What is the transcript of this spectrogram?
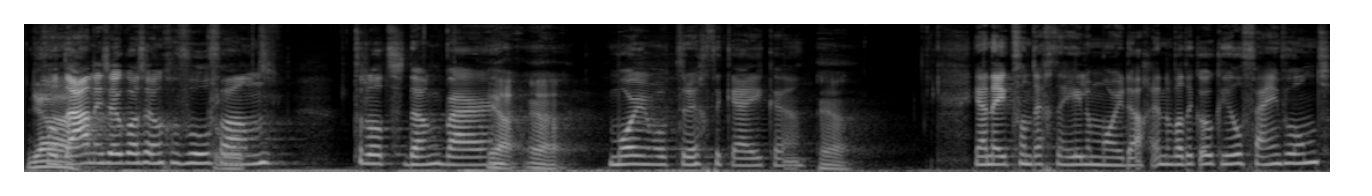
ja, Voldaan is ook wel zo'n gevoel Klopt. van trots, dankbaar. Ja, ja, Mooi om op terug te kijken. ja. Ja, nee, ik vond het echt een hele mooie dag. En wat ik ook heel fijn vond,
